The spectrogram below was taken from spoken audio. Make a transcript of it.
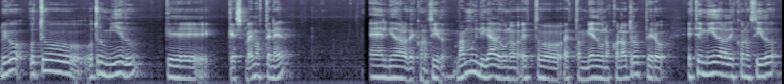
Luego, otro, otro miedo que, solemos tener es el miedo a lo desconocido. Va muy ligado uno, estos, estos miedos unos con otros, pero este miedo a lo desconocido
